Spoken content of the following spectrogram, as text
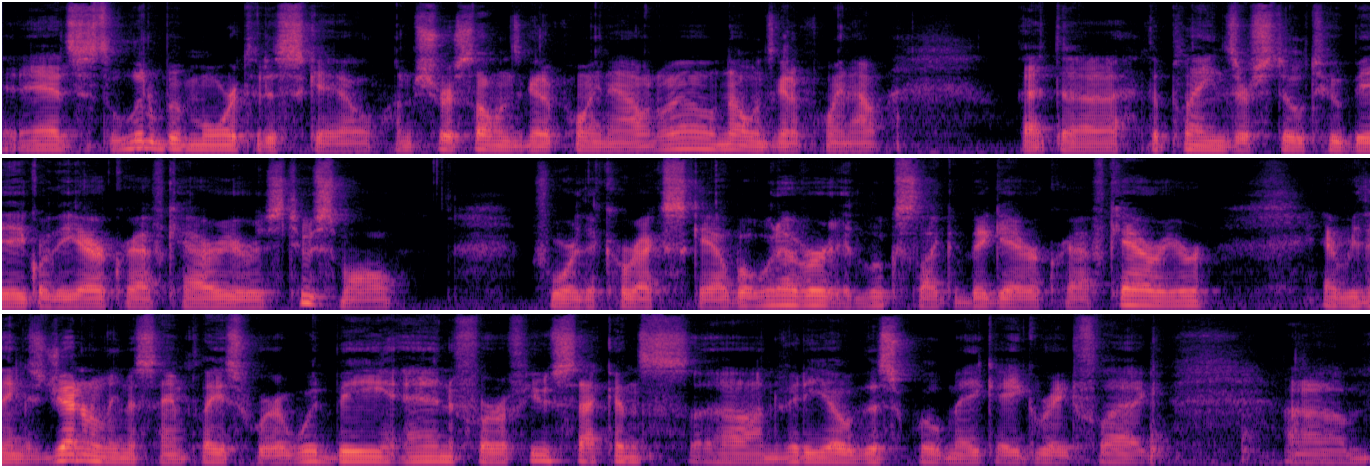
it adds just a little bit more to the scale. I'm sure someone's going to point out, well, no one's going to point out, that uh, the planes are still too big or the aircraft carrier is too small for the correct scale. But whatever, it looks like a big aircraft carrier. Everything's generally in the same place where it would be, and for a few seconds uh, on video, this will make a great Flagg. Um,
